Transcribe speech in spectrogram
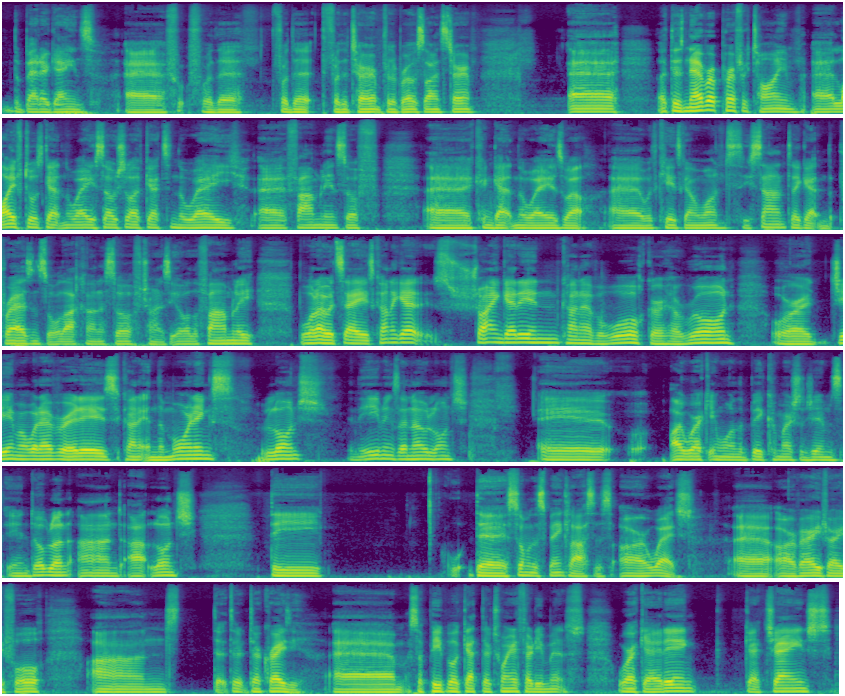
the better gains uh, for, for the for the for the term for the bro science term. Uh, like there's never a perfect time. Uh, life does get in the way. Social life gets in the way. Uh, family and stuff uh, can get in the way as well. Uh, with kids going wanting to see Santa, getting the presents, all that kind of stuff, trying to see all the family. But what I would say is kind of get try and get in kind of a walk or a run or a gym or whatever it is, kind of in the mornings, lunch in the evenings. I know lunch uh, I work in one of the big commercial gyms in Dublin, and at lunch, the the some of the spin classes are wedged, uh, are very very full, and they're, they're crazy. Um, so people get their 20 or 30 minutes workout in, get changed,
